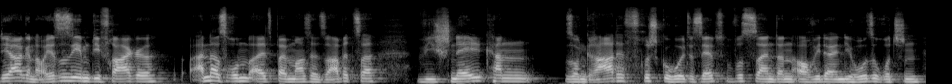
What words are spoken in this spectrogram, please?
ja, genau. Jetzt ist eben die Frage andersrum als bei Marcel Sabitzer. Wie schnell kann so ein gerade frisch geholtes Selbstbewusstsein dann auch wieder in die Hose rutschen,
